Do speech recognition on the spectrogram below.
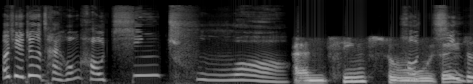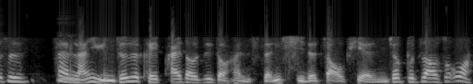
而且这个彩虹好清楚哦，很清楚，所以就是在蓝雨，你就是可以拍到这种很神奇的照片，你就不知道说哇，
